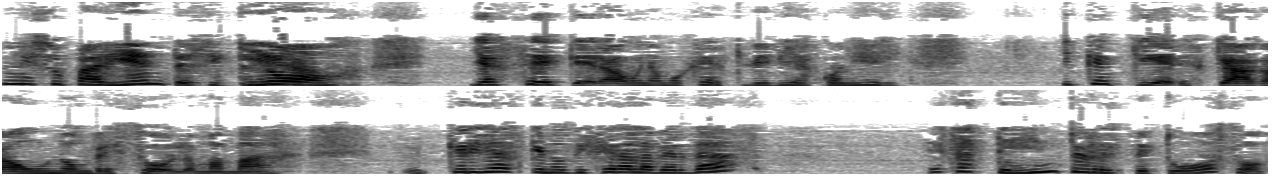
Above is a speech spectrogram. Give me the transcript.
ni su pariente siquiera. no. Ya sé que era una mujer que vivía con él. ¿Y qué quieres que haga un hombre solo, mamá? ¿Querías que nos dijera la verdad? Es atento y respetuoso.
